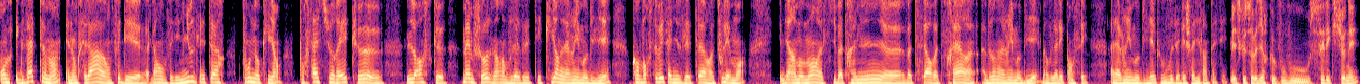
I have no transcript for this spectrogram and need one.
On, exactement. Et donc c'est là on fait des là on fait des newsletters pour nos clients pour s'assurer que lorsque même chose, hein, vous avez été client d'un agent immobilier, quand vous recevez sa newsletter euh, tous les mois, eh bien à un moment, si votre ami, euh, votre sœur, votre frère a besoin d'un agent immobilier, bah, vous allez penser à l'agent immobilier que vous vous avez choisi dans le passé. Mais est-ce que ça veut dire que vous vous sélectionnez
